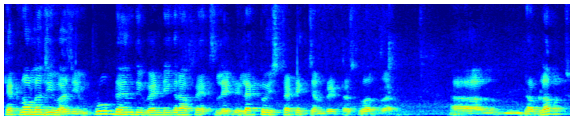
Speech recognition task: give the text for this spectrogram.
technology was improved, and the Van de Graaff electrostatic generators were uh, developed.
